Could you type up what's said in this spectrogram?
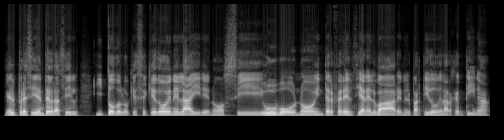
el presidente de Brasil y todo lo que se quedó en el aire, ¿no? Si hubo o no interferencia en el bar, en el partido de la Argentina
